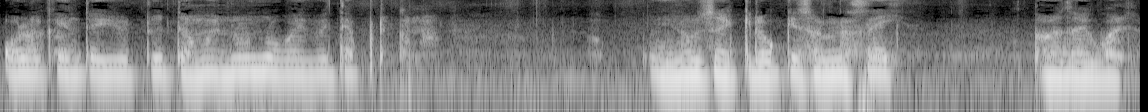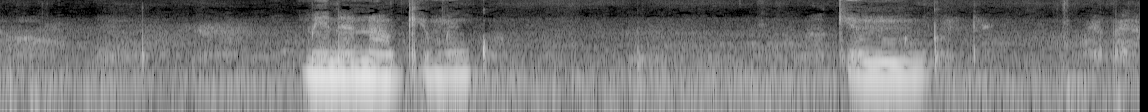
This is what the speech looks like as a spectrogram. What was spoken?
Hola gente de YouTube, estamos en un nuevo video por canal. No sé, creo que son las 6, pero da igual. Miren aquí me encuentro. Aquí me encuentro. Espera.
